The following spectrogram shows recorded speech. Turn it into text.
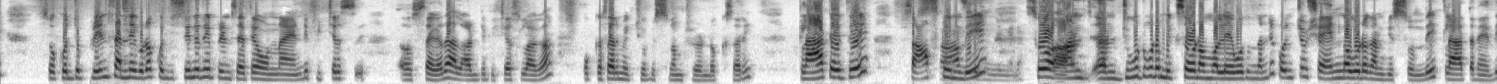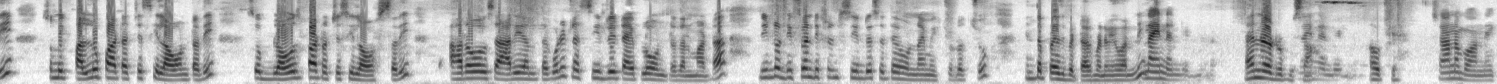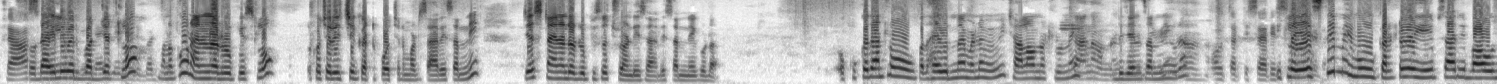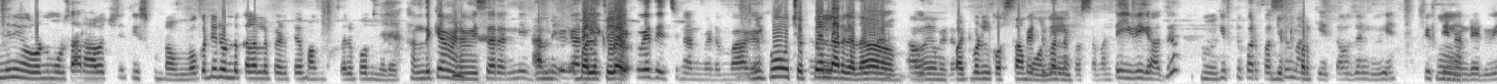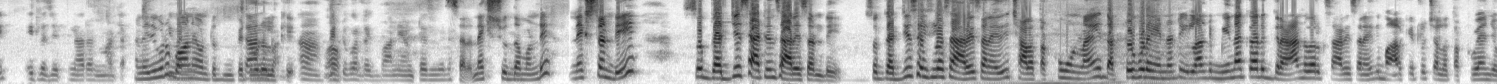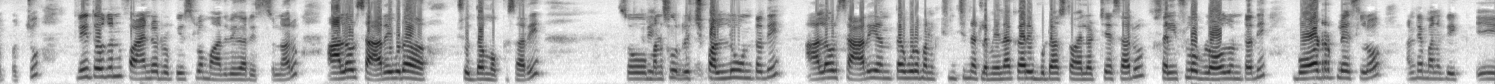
సో కొంచెం ప్రింట్స్ అన్ని కూడా కొంచెం సీనరీ ప్రింట్స్ అయితే ఉన్నాయండి. పిక్చర్స్ వస్తాయి కదా అలాంటి పిక్చర్స్ లాగా. ఒక్కసారి మీకు చూపిస్తున్నాం చూడండి ఒకసారి. క్లాత్ అయితే సాఫ్ట్ ఉంది. సో జూట్ కూడా మిక్స్ అవ్వడం వల్ల ఏమవుతుందంటే కొంచెం షైన్గా కూడా కనిపిస్తుంది క్లాత్ అనేది. సో మీకు పళ్ళు పాట వచ్చేసి ఇలా ఉంటది. సో బ్లౌజ్ పార్ట్ వచ్చేసి ఇలా వస్తది. ఆరో శారీ అంతా కూడా ఇట్లా సీనరీ టైప్లో ఉంటది అనమాట దీంట్లో డిఫరెంట్ డిఫరెంట్ సీనరీస్ అయితే ఉన్నాయి మీకు చూడొచ్చు. ఎంత ప్రైస్ పెట్టారు మేడం ఇవన్నీ? Nine hundred madam. Nine hundred rupees okay చాలా బాగున్నాయి. క్లాస్ డైలీ వేర్ బడ్జెట్లో మనకు నైన్ హండ్రెడ్ రూపీస్లో కొంచెం రిచ్ కట్టుకోవచ్చు అనమాట శారీస్ అన్ని. జస్ట్ నైన్ హండ్రెడ్ రూపీస్లో చూడండి ఈ శారీస్ అన్ని కూడా. ఒక్కొక్క దాంట్లో పదహైదు ఉన్నాయి మేడం ఇవి చాలా ఉన్నట్లున్నాయి. డిజైన్స్ అన్ని కూడా. ఇట్లా వేస్తే మేము కరెక్ట్గా ఏ సారీ బాగుంది రెండు మూడు సార్లు ఆలోచించి తీసుకుంటాం. ఒకటి రెండు కలర్లు పెడితే మాకు సరిపోదు మేడం. అందుకే మేడం ఈసారి అన్ని తెచ్చినాను మేడం మీకు చెప్పి వెళ్ళారు కదా. పట్టుబడులకు వస్తాము అంటే ఇవి కాదు. గిఫ్ట్ పర్పస్ మనకి థౌసండ్ ఫిఫ్టీన్ హండ్రెడ్ ఇట్లా చెప్పినారన్నమాట. అనేది కూడా బాగానే ఉంటుంది పెట్టుబడులకి. పెట్టుబడులకు బాగానే ఉంటుంది సరే నెక్స్ట్ చూద్దామండి. నెక్స్ట్ అండి సో గజ్జి సాటిన్ సారీస్ అండి. సో గజ్జి సిల్క్లో సారీస్ అనేది చాలా తక్కువ ఉన్నాయి. దట్టు కూడా ఏంటంటే ఇలాంటి మీనాకారి గ్రాండ్ వర్క్ సారీస్ అనేది మార్కెట్లో చాలా తక్కువే అని చెప్పొచ్చు. త్రీ థౌజండ్ ఫైవ్ హండ్రెడ్ రూపీస్లో మాధవి గారు ఇస్తున్నారు. ఆల్ ఓవర్ సారీ కూడా చూద్దాం ఒక్కసారి. సో మనకు రిచ్ పళ్ళు ఉంటది. ఆల్ ఓవర్ శారీ అంతా కూడా మనకు చిన్న చిన్న అట్లా మీనాకారి బుటాస్తో హైలైట్ చేశారు. సెల్ఫ్లో బ్లౌజ్ ఉంటది. బార్డర్ ప్లేస్లో అంటే మనకి ఈ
